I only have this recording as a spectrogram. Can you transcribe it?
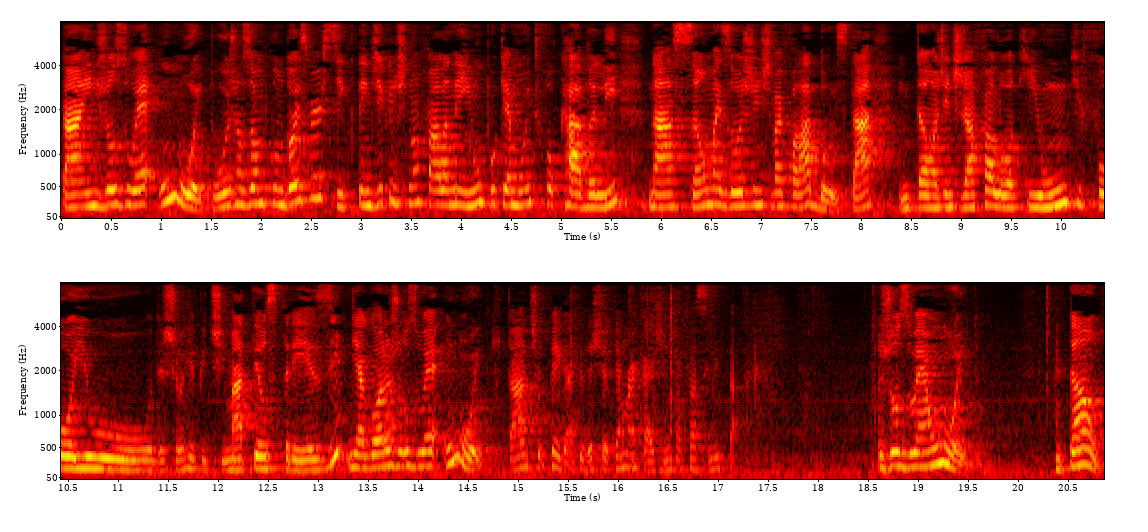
tá? Em Josué 1:8. Hoje nós vamos com dois versículos. Tem dia que a gente não fala nenhum porque é muito focado ali na ação, mas hoje a gente vai falar dois, tá? Então a gente já falou aqui um que foi o, deixa eu repetir, Mateus 13 e agora Josué 1:8, tá? Deixa eu pegar aqui, deixei até marcadinho para facilitar. Josué 1:8. Então,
